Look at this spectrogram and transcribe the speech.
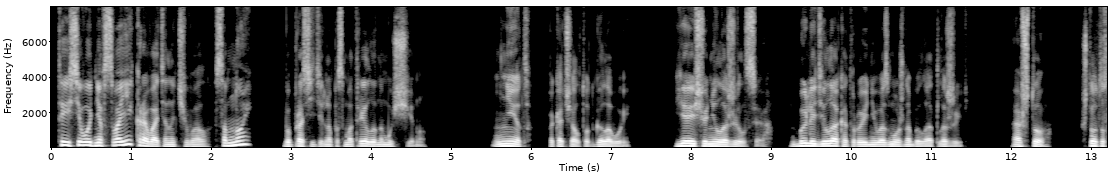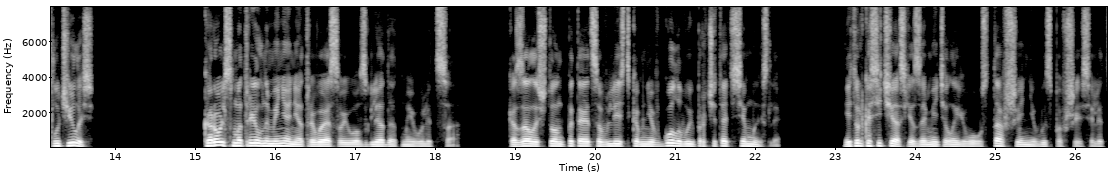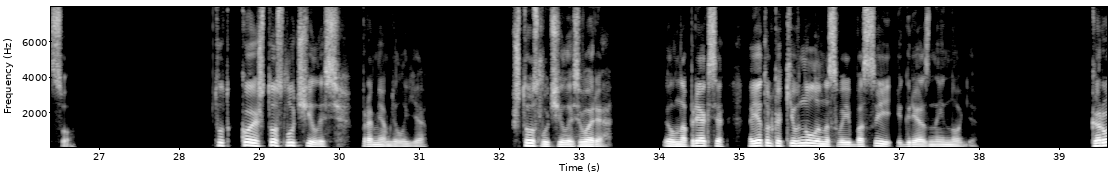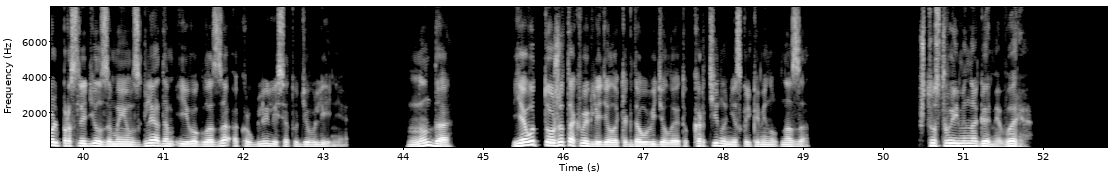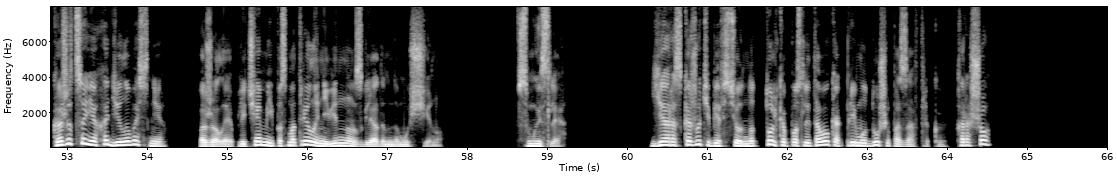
«Ты сегодня в своей кровати ночевал? Со мной?» Вопросительно посмотрела на мужчину. «Нет», — покачал тот головой. «Я еще не ложился. Были дела, которые невозможно было отложить. А что? Что-то случилось?» Король смотрел на меня, не отрывая своего взгляда от моего лица. Казалось, что он пытается влезть ко мне в голову и прочитать все мысли. И только сейчас я заметила его уставшее, невыспавшееся лицо. «Тут кое-что случилось», — промямлила я. «Что случилось, Варя?» Эл напрягся, а я только кивнула на свои босые и грязные ноги. Король проследил за моим взглядом, и его глаза округлились от удивления. «Ну да, я вот тоже так выглядела, когда увидела эту картину несколько минут назад. Что с твоими ногами, Варя? Кажется, я ходила во сне, пожала я плечами и посмотрела невинным взглядом на мужчину. В смысле? Я расскажу тебе все, но только после того, как приму душ и позавтракаю. Хорошо?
